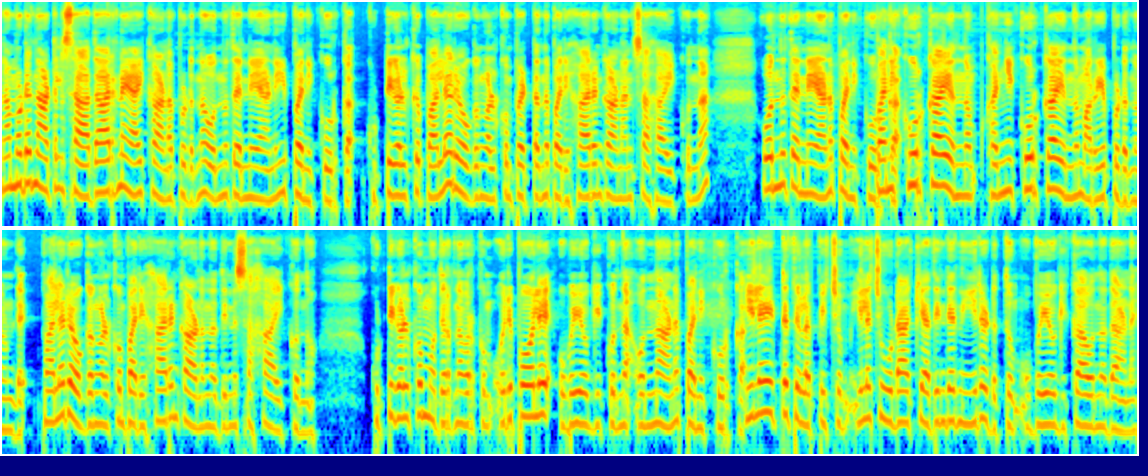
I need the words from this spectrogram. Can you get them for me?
നമ്മുടെ നാട്ടിൽ സാധാരണയായി കാണപ്പെടുന്ന ഒന്ന് തന്നെയാണ് ഈ പനിക്കൂർക്ക. കുട്ടികൾക്ക് പല രോഗങ്ങൾക്കും പെട്ടെന്ന് പരിഹാരം കാണാൻ സഹായിക്കുന്ന ഒന്ന് തന്നെയാണ് പനിക്കൂർ പനിക്കൂർക്ക എന്നും കഞ്ഞിക്കൂർക്ക എന്നും അറിയപ്പെടുന്നുണ്ട്. പല രോഗങ്ങൾക്കും പരിഹാരം കാണുന്നതിന് സഹായിക്കുന്നു. കുട്ടികൾക്കും മുതിർന്നവർക്കും ഒരുപോലെ ഉപയോഗിക്കുന്ന ഒന്നാണ് പനിക്കൂർക്ക. ഇലയിട്ട് തിളപ്പിച്ചും ഇല ചൂടാക്കി അതിന്റെ നീരെടുത്തും ഉപയോഗിക്കാവുന്നതാണ്.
